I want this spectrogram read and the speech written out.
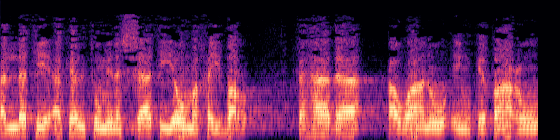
التي أكلت من الشاة يوم خيبر. فهذا أوان انقطاع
